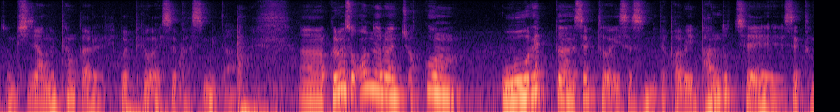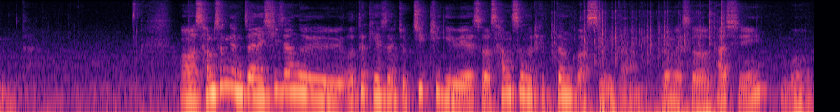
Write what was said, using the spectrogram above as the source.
좀 시장을 평가를 해볼 필요가 있을 것 같습니다. 어, 그래서 오늘은 조금 우울했던 섹터가 있었습니다. 바로 이 반도체 섹터입니다 어, 삼성전자는 시장을 어떻게 해서 좀 지키기 위해서 상승을 했던 것 같습니다. 그러면서 다시 뭐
